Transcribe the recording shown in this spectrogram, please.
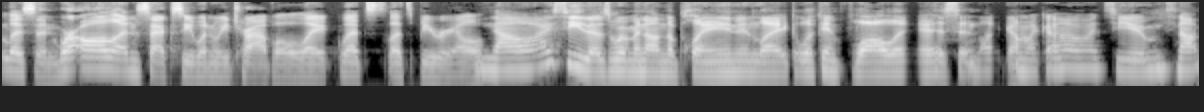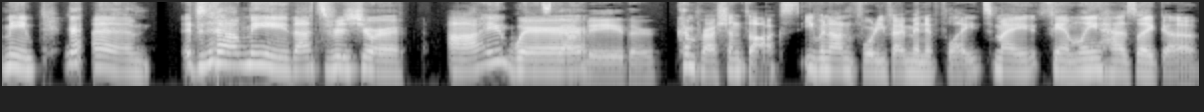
listen, we're all unsexy when we travel. Like, let's let's be real. No, I see those women on the plane and like looking flawless, and like I'm like, oh, it's you. It's not me. um, it's not me. That's for sure. I wear compression socks, even on 45 minute flights. My family has like a,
